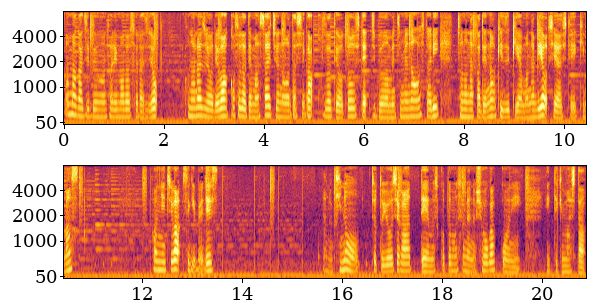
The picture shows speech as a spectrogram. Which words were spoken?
ママが自分を取り戻すラジオ。このラジオでは子育て真っ最中の私が子育てを通して自分を見つめ直したりその中での気づきや学びをシェアしていきます。こんにちは杉部です。あの昨日ちょっと用事があって息子と娘の小学校に行ってきました。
